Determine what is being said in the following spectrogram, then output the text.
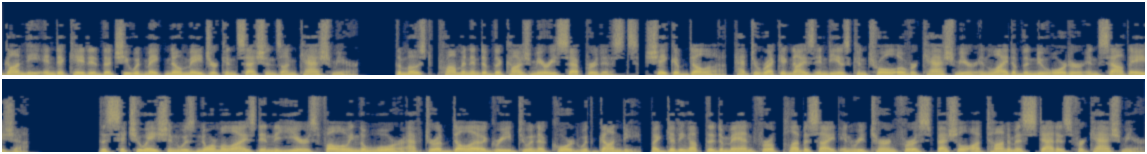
Gandhi indicated that she would make no major concessions on Kashmir. The most prominent of the Kashmiri separatists, Sheikh Abdullah, had to recognize India's control over Kashmir in light of the new order in South Asia. The situation was normalized in the years following the war after Abdullah agreed to an accord with Gandhi, by giving up the demand for a plebiscite in return for a special autonomous status for Kashmir.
